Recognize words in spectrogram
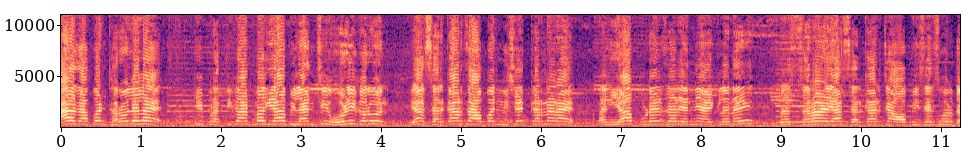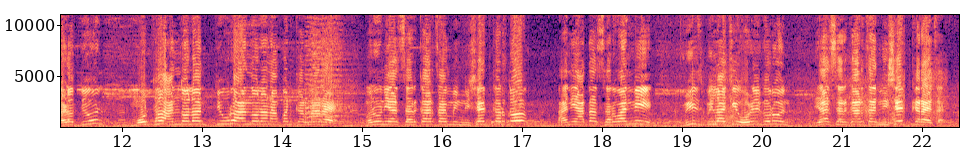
आज आपण ठरवलेलं आहे की प्रतिकात्मक या बिलांची होळी करून या सरकारचा आपण निषेध करणार आहे. आणि या पुढे जर यांनी ऐकलं नाही तर सरळ या सरकारच्या ऑफिसेसवर धडक देऊन मोठं आंदोलन तीव्र आंदोलन आपण करणार आहे. म्हणून या सरकारचा मी निषेध करतो. आणि आता सर्वांनी वीज बिलाची होळी करून या सरकारचा निषेध करायचा आहे.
